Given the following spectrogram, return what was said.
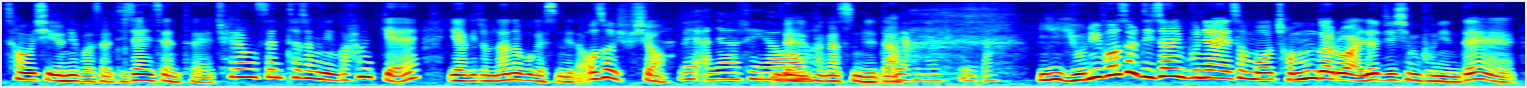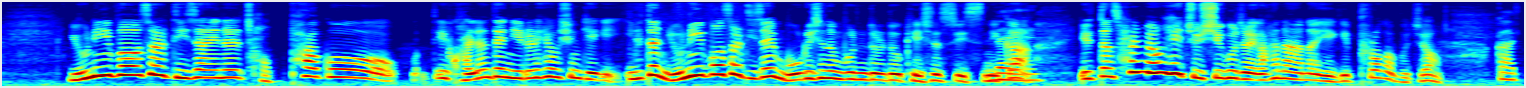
서울시 유니버설 디자인 센터의 최령 센터장님과 함께 이야기 좀 나눠보겠습니다. 어서 오십시오. 네, 안녕하세요. 네, 반갑습니다. 네, 반갑습니다. 이 유니버설 디자인 분야에서 뭐 전문가로 알려지신 분인데 유니버설 디자인을 접하고 이 관련된 일을 해오신 계기 일단 유니버설 디자인 모르시는 분들도 계실 수 있으니까 네. 일단 설명해 주시고 저희가 하나하나 얘기 풀어가 보죠. 그러니까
